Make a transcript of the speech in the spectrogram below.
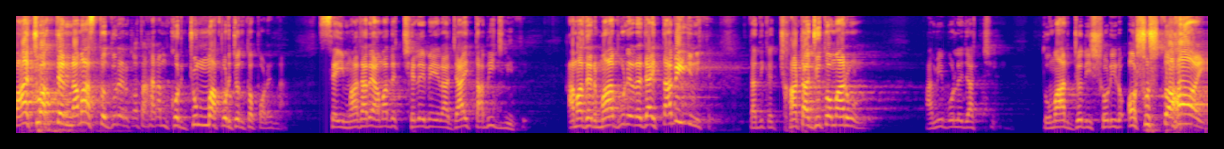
পাঁচ ওয়াক্তের নামাজ তো দূরের কথা, হারামখোর জুম্মা পর্যন্ত পড়ে না। সেই মাজারে আমাদের ছেলে মেয়েরা যায় তাবিজ নিতে। আমাদের মা বোনেরা যায় তাবিজ নিতে। তাদেরকে ছাঁটা জুতো মারুন। আমি বলে যাচ্ছি, তোমার যদি শরীর অসুস্থ হয়,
